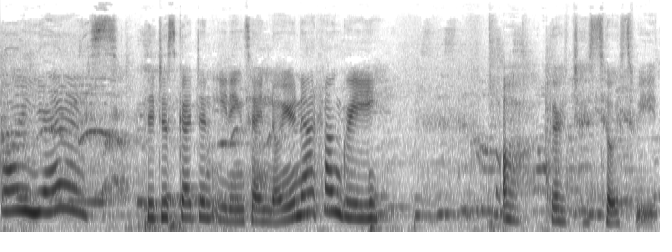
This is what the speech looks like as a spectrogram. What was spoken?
Oh, yes. They just got done eating, so I know you're not hungry. Oh, they're just so sweet.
